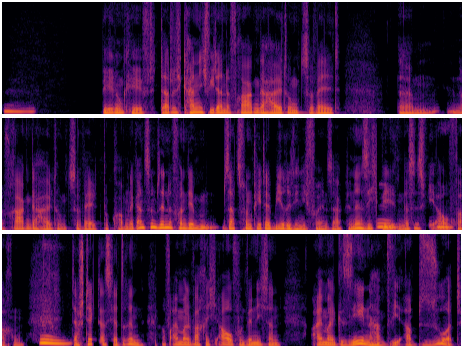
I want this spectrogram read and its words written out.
Mhm. Bildung hilft. Dadurch kann ich wieder eine fragende Haltung zur Welt ähm, eine fragende Haltung zur Welt bekommen. Ganz im Sinne von dem Satz von Peter Biri, den ich vorhin sagte, ne? sich mhm. bilden, das ist wie Aufwachen. Mhm. Da steckt das ja drin. Auf einmal wache ich auf und wenn ich dann einmal gesehen habe, wie absurd,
